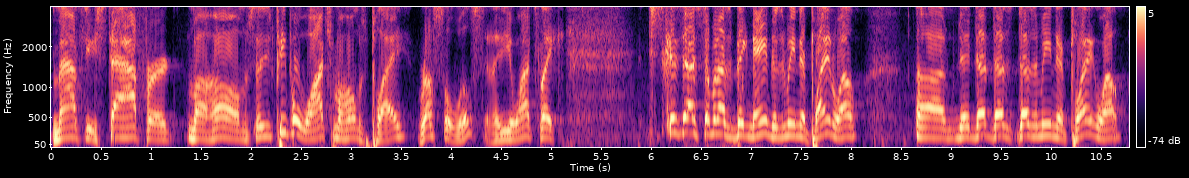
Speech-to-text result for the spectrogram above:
Matthew Stafford, Mahomes. These people watch Mahomes play. Russell Wilson. You watch, like, just because someone has a big name doesn't mean they're playing well. Uh, it does, doesn't mean they're playing well.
